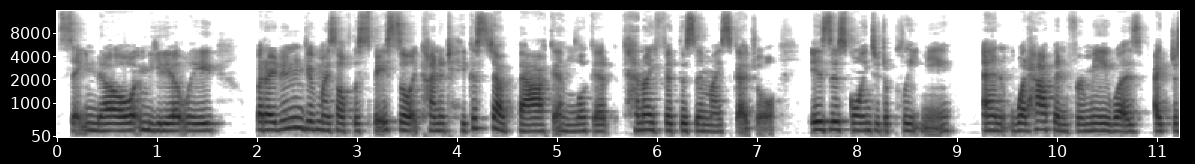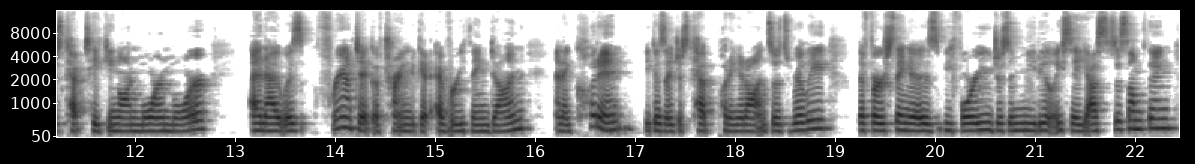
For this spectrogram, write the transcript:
say no immediately, but I didn't give myself the space to like kind of take a step back and look at can I fit this in my schedule? Is this going to deplete me? And what happened for me was I just kept taking on more and more and I was frantic of trying to get everything done and I couldn't because I just kept putting it on. So it's really the first thing is before you just immediately say yes to something,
